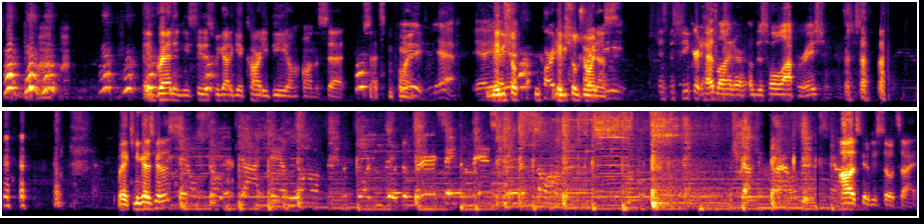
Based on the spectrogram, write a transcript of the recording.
impressed. Hey Brandon, you see this? We got to get Cardi B on, on the set at some point. Dude, yeah, yeah, yeah. Maybe yeah. she'll Cardi, maybe she'll join Cardi us. B Is the secret headliner of this whole operation. Just- Wait, can you guys hear this? Oh, it's gonna be so tight.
